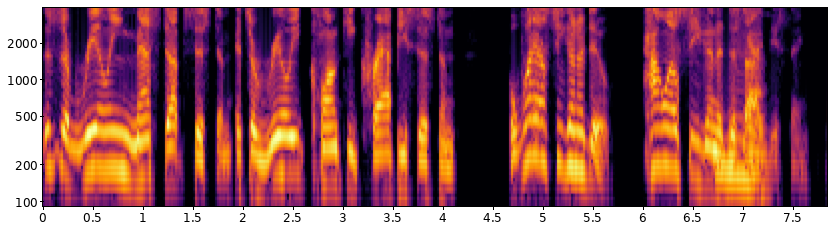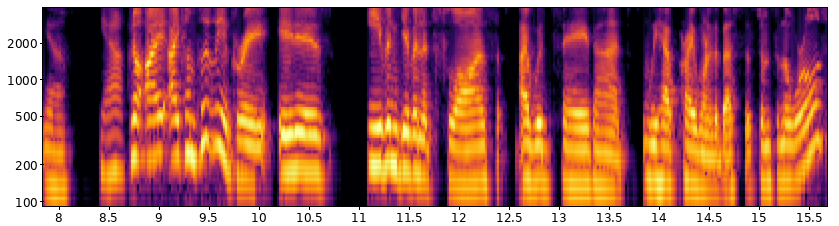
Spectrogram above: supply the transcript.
this is a really messed up system. It's a really clunky, crappy system. But what else are you going to do? How else are you going to decide these things? yeah. Yeah. No, I, I completely agree. It is, even given its flaws, I would say that we have probably one of the best systems in the world.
